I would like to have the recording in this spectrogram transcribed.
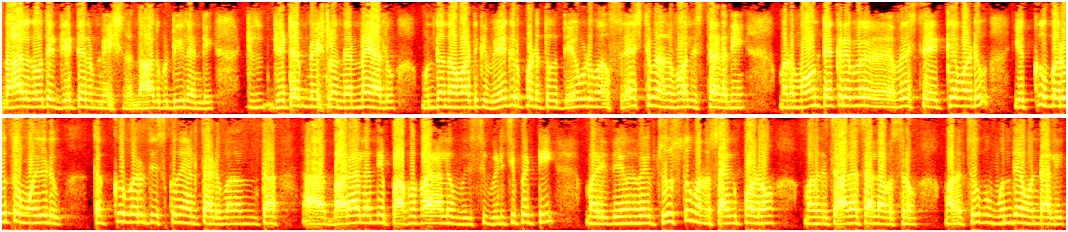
నాలుగవది డిటర్మినేషన్ నాలుగు డీలండి అండి. డిటర్మినేషన్లో నిర్ణయాలు ముందున్న వాటికి వేగిరపడుతూ దేవుడు మన శ్రేష్టమైన అనుభవాలు ఇస్తాడని. మన మౌంట్ ఎక్కడ ఎవరెస్ట్ ఎక్కేవాడు ఎక్కువ బరువుతో మోయుడు తక్కువ బరువు తీసుకుని వెళ్తాడు. మనంతా భారాలన్నీ పాప భారాలు విడిచి- విడిచిపెట్టి మరి దేవుని వైపు చూస్తూ మనం సాగిపోవడం మనకు చాలా చాలా అవసరం. మన చూపు ముందే ఉండాలి.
